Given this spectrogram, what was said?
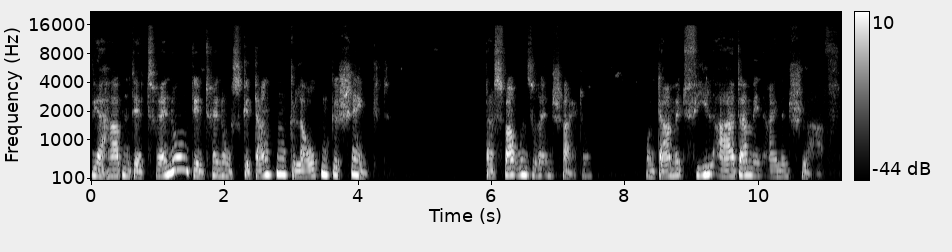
Wir haben der Trennung, dem Trennungsgedanken Glauben geschenkt. Das war unsere Entscheidung. Und damit fiel Adam in einen Schlaf.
